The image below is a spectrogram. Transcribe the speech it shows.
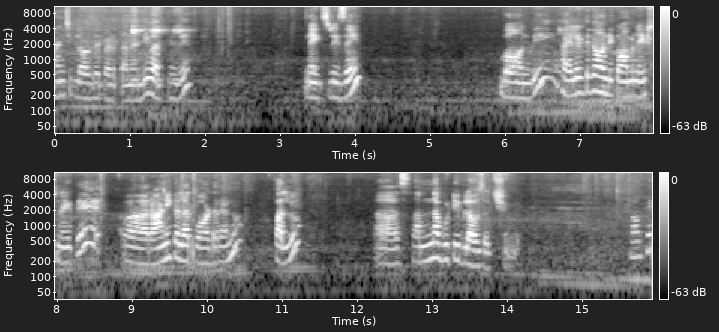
మంచి బ్లౌజే పెడతానండి వర్తిది నెక్స్ట్ డిజైన్. బాగుంది. హైలైట్గా ఉంది కాంబినేషన్ అయితే. రాణి కలర్ బార్డర్ అను పళ్ళు. సన్న బుటీ బ్లౌజ్ వచ్చింది. Okay.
